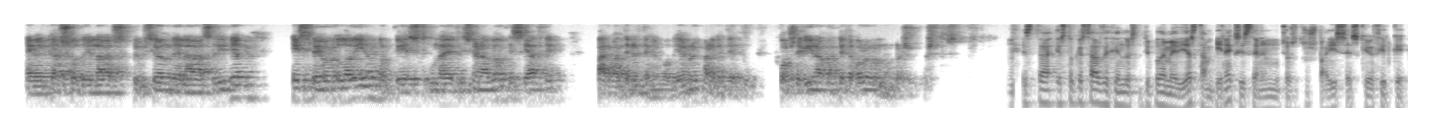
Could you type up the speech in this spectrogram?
En el caso de la suscripción de la sedición, es peor todavía porque es una decisión ad hoc que se hace para mantenerte en el gobierno y para que te conseguir parte de en unos presupuestos esto que estabas diciendo, este tipo de medidas también existen en muchos otros países. Quiero decir que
